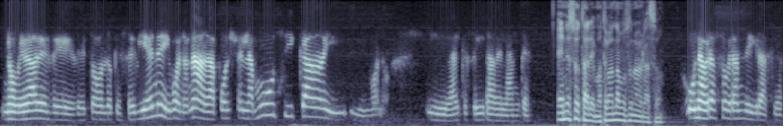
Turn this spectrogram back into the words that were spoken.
novedades de, de todo lo que se viene y bueno, nada, apoyen la música y, y bueno, y hay que seguir adelante. En eso estaremos, te mandamos un abrazo. Un abrazo grande y gracias.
